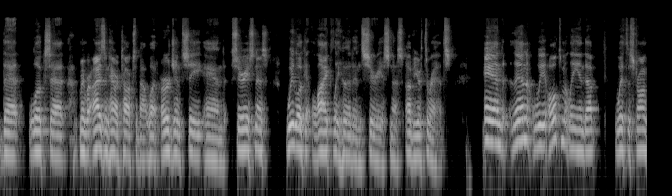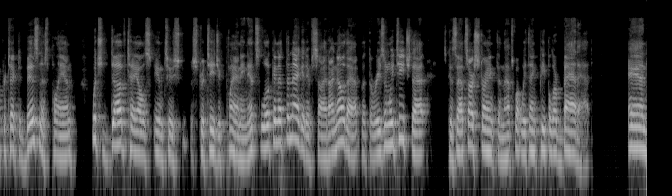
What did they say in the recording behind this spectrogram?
that looks at remember Eisenhower talks about what? Urgency and seriousness. We look at likelihood and seriousness of your threats. And then we ultimately end up with a strong protected business plan which dovetails into strategic planning. It's looking at the negative side. I know that but the reason we teach that is because that's our strength and that's what we think people are bad at. And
